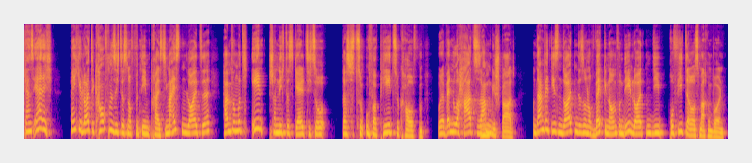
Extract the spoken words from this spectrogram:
ganz ehrlich, welche Leute kaufen sich das noch für den Preis? Die meisten Leute haben vermutlich eh schon nicht das Geld, sich so das zum UVP zu kaufen. Oder wenn nur hart zusammengespart. Mhm. Und dann wird diesen Leuten das auch noch weggenommen von den Leuten, die Profit daraus machen wollen.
